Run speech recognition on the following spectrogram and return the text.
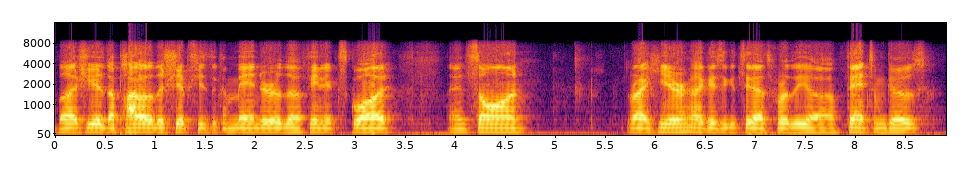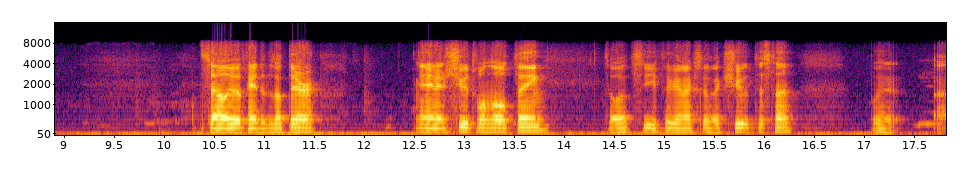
but she is the pilot of the ship. She's the commander of the Phoenix Squad, and so on. Right here, I guess you can see that's where the uh, Phantom goes. Sadly, the Phantom's not there, and it shoots one little thing. So let's see if it can actually like shoot this time. But uh,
